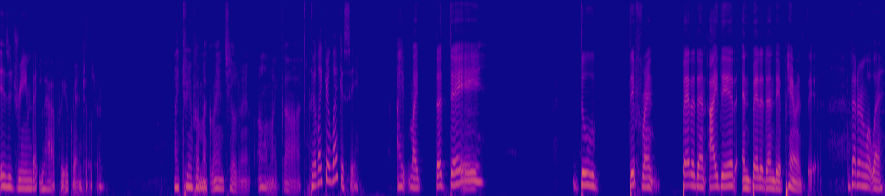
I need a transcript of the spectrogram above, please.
is a dream that you have for your grandchildren? My dream for my grandchildren. Oh my God. They're like your legacy. I my that they do different better than I did and better than their parents did. Better in what way?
